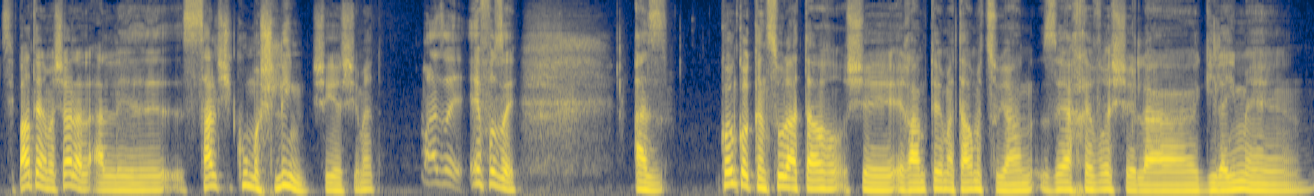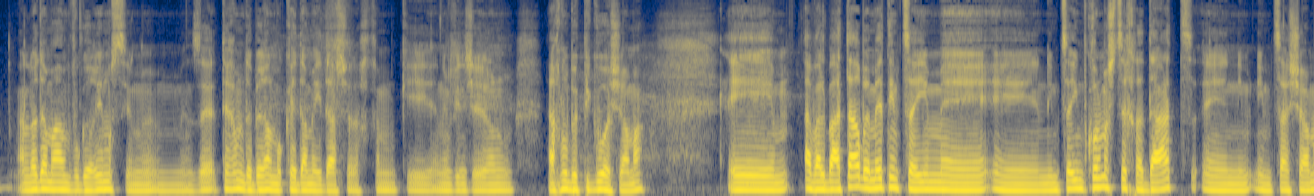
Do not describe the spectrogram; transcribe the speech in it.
וסיפרתי למשל על, על אה, סל שיקום משלים שיש אומרת, מה זה איפה זה. אז קודם כל כנסו לאתר שהרמתם, אתר מצוין, זה החבר'ה של הגילאים, אה, אני לא יודע מה המבוגרים עושים, זה, תכף נדבר על מוקד המידע שלכם, כי אני מבין שאנחנו בפיגוע שם. אה, אבל באתר באמת נמצאים, אה, נמצאים כל מה שצריך לדעת, נמצא שם.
